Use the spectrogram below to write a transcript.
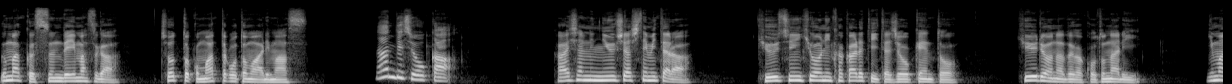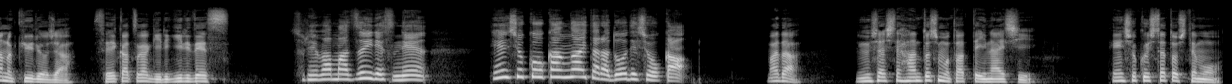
うまく進んでいますが、ちょっと困ったこともあります。何でしょうか？会社に入社してみたら、求人票に書かれていた条件と、給料などが異なり、今の給料じゃ生活がギリギリです。それはまずいですね。転職を考えたらどうでしょうか？まだ入社して半年も経っていないし、転職したとしても、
